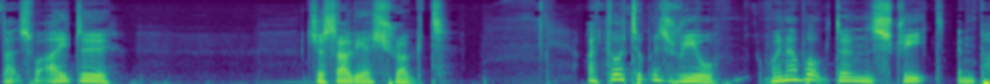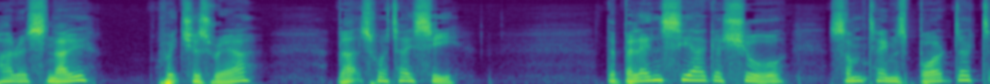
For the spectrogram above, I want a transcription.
That's what I do. Gvasalia shrugged. I thought it was real. When I walk down the street in Paris now, which is rare, that's what I see. The Balenciaga show sometimes bordered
